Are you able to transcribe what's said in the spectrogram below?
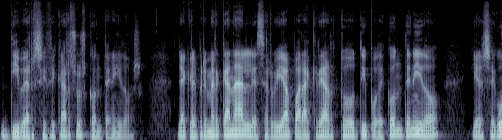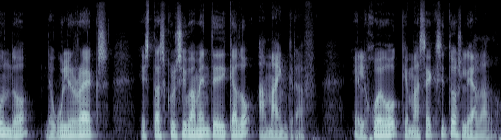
diversificar sus contenidos, ya que el primer canal le servía para crear todo tipo de contenido y el segundo, de Willy Rex, está exclusivamente dedicado a Minecraft, el juego que más éxitos le ha dado.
